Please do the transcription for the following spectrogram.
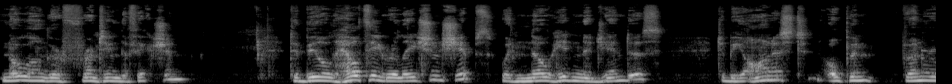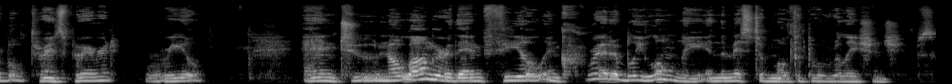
no longer fronting the fiction, to build healthy relationships with no hidden agendas, to be honest, open, vulnerable, transparent, real, and to no longer then feel incredibly lonely in the midst of multiple relationships.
